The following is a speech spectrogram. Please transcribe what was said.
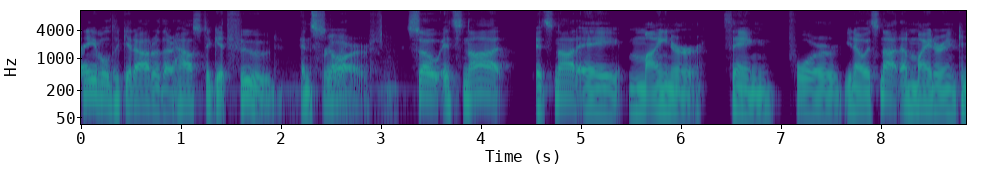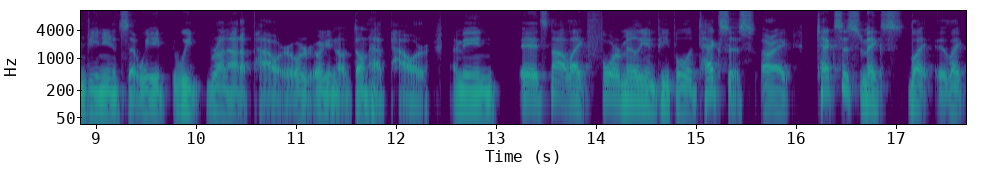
unable to get out of their house to get food and starve. So it's not it's not a minor thing for you know it's not a minor inconvenience that we we run out of power or or you know don't have power. I mean it's not like four million people in Texas. All right, Texas makes like like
